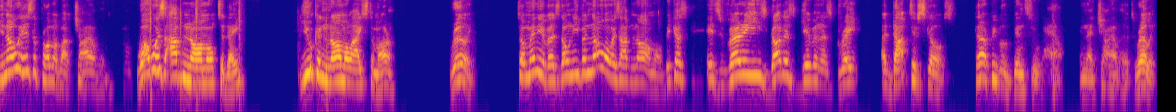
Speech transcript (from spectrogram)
You know, here's the problem about childhood. What was abnormal today, you can normalize tomorrow. Really. So many of us don't even know what was abnormal because it's very easy. God has given us great adaptive skills. There are people who've been through hell in their childhood, really,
